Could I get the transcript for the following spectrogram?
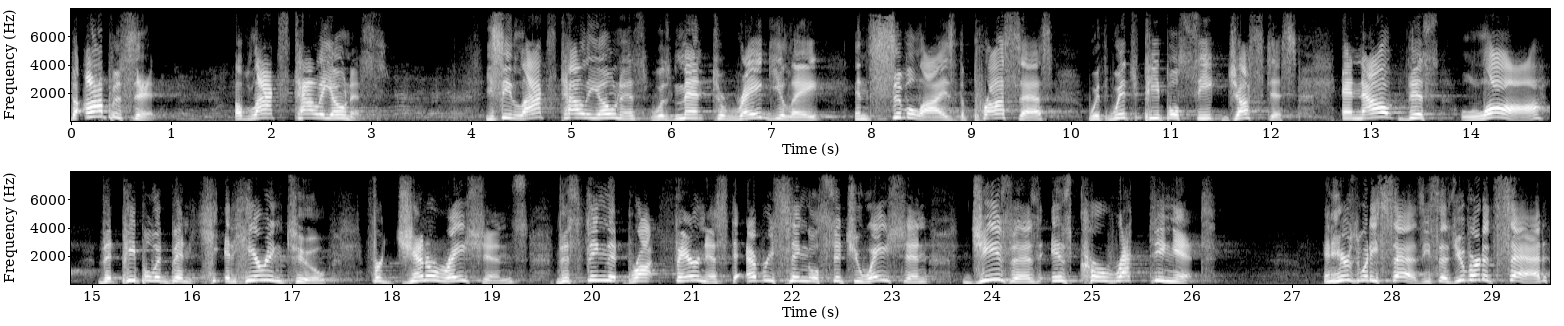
the opposite of lex talionis. You see, lex talionis was meant to regulate and civilize the process with which people seek justice. And now, this law that people had been adhering to for generations, this thing that brought fairness to every single situation, Jesus is correcting it. And here's what he says He says, You've heard it said,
